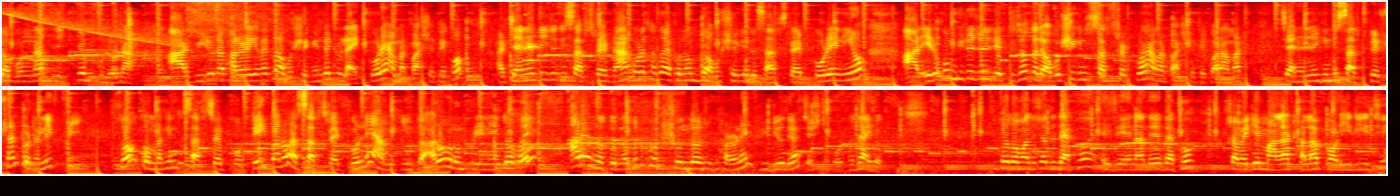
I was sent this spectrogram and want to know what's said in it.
জগন্নাথ লিখতে ভুলো না। আর ভিডিওটা ভালো লেগে থাকলে অবশ্যই কিন্তু একটু লাইক করে আমার পাশে থেকো। আর চ্যানেলটি যদি সাবস্ক্রাইব না করে থাকো এখন অবধি, অবশ্যই কিন্তু সাবস্ক্রাইব করে নিও। আর এরকম ভিডিও যদি দেখতে চাও, তাহলে অবশ্যই কিন্তু সাবস্ক্রাইব করে আমার পাশে থেকো। আর আমার চ্যানেলে কিন্তু সাবস্ক্রিপশন টোটালি ফ্রি সো তোমরা কিন্তু সাবস্ক্রাইব করতেই পারো আর সাবস্ক্রাইব করলে আমি কিন্তু আরও অনুপ্রাণিত হয়ে আরও নতুন নতুন খুব সুন্দর ধরনের ভিডিও দেওয়ার চেষ্টা করব। যাই হোক। তো তোমাদের সাথে দেখো, এই যে এনাদের দেখো, সবাইকে মালা ঠালা পরিয়ে দিয়েছি।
